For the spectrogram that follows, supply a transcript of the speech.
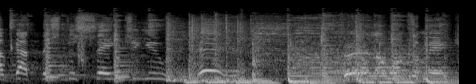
I've got this to say to you. Hey, girl, I want to make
